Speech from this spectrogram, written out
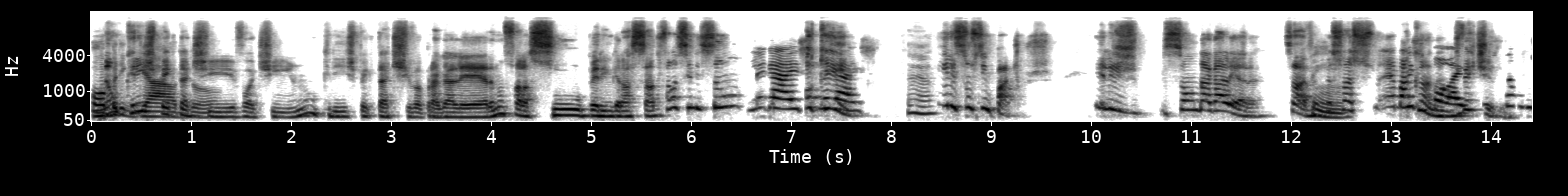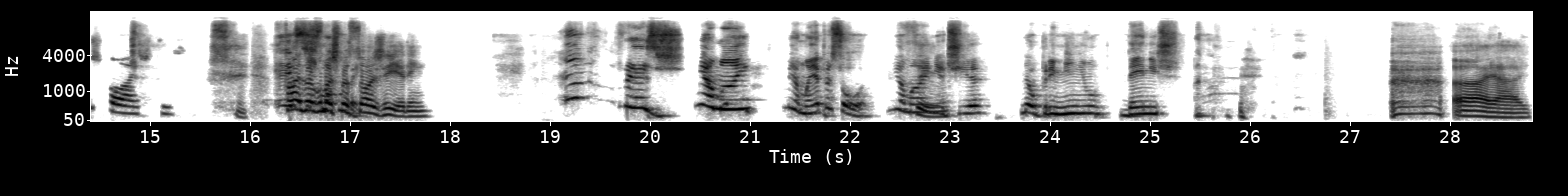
Obrigado. Não cria expectativa, Otinho. Não cria expectativa pra galera. Não fala super engraçado. Fala assim, eles são. Legais, Ok. legais. É. Eles são simpáticos. Eles são da galera, sabe? Sim. O pessoal é bacana, Dispostos, divertido. Estamos dispostos. Faz algumas topam bem. pessoas rirem. Às vezes. Minha mãe. Minha mãe é pessoa. Minha mãe, Sim. minha tia, meu priminho, Denis. Ai, ai.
